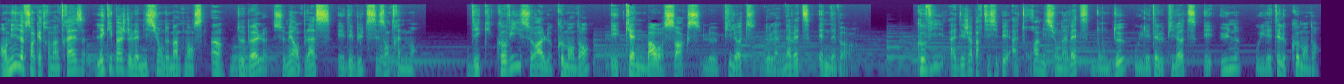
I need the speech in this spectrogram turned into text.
En 1993, l'équipage de la mission de maintenance 1 Double se met en place et débute ses entraînements. Dick Covey sera le commandant et Ken Bowersox le pilote de la navette Endeavour. Covey a déjà participé à trois missions navettes, dont deux où il était le pilote et une où il était le commandant.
